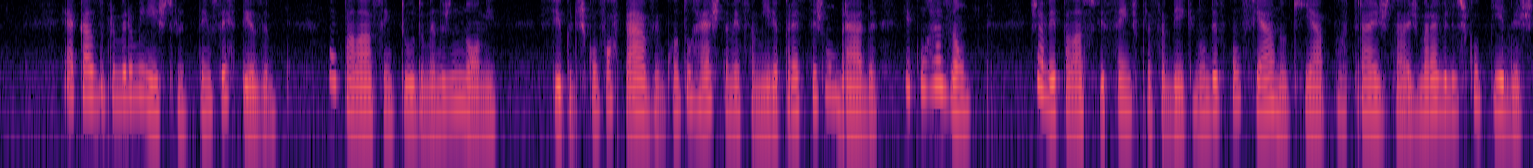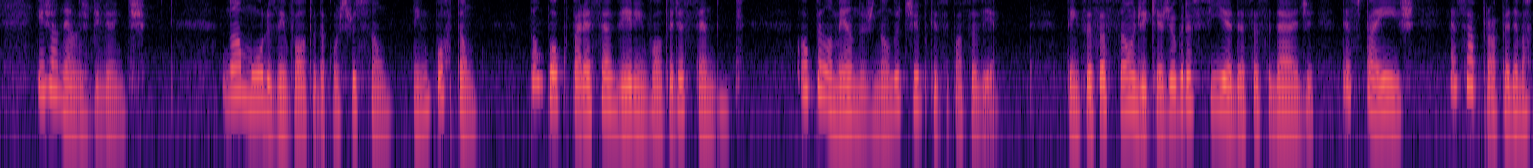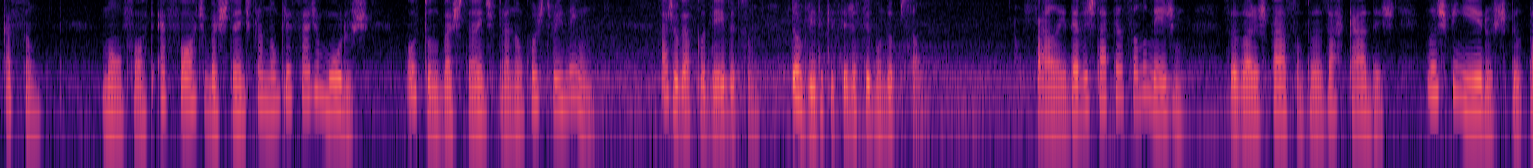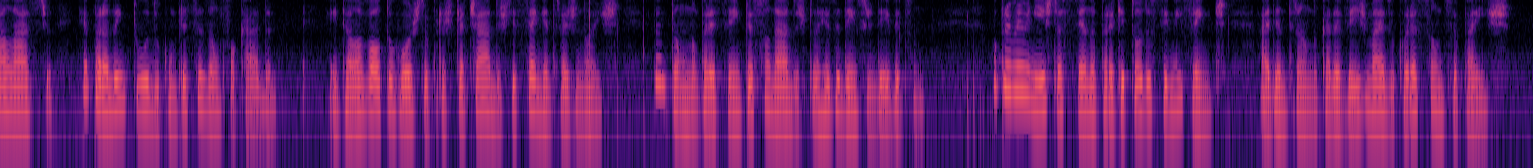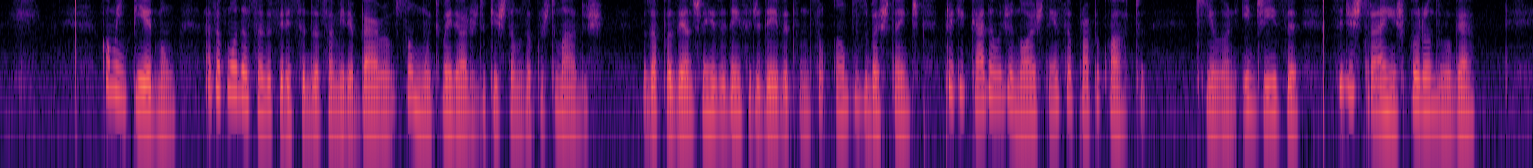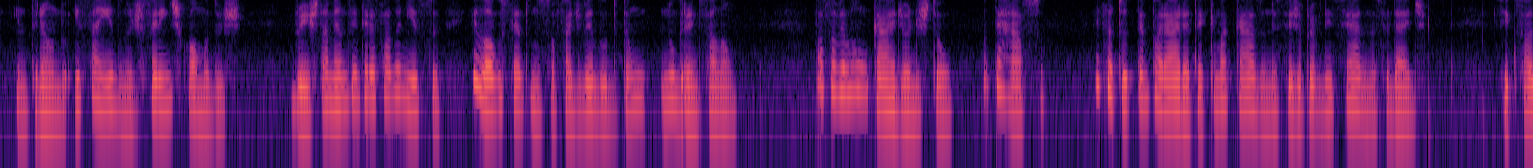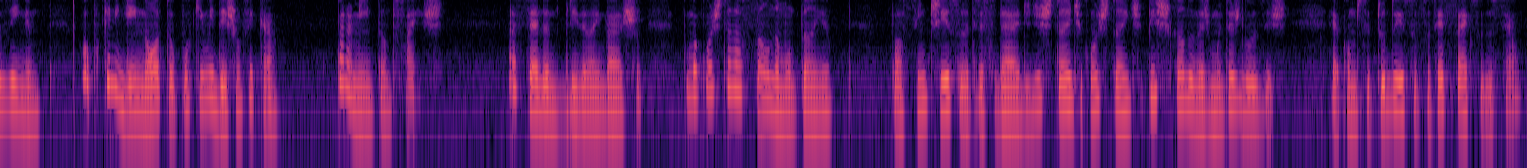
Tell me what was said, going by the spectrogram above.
É a casa do primeiro-ministro, tenho certeza. Um palácio em tudo, menos no nome. Fico desconfortável enquanto o resto da minha família parece deslumbrada, e com razão. Já vi palácio suficiente para saber que não devo confiar no que há por trás das maravilhas esculpidas e janelas brilhantes. Não há muros em volta da construção, nem um portão. Tampouco parece haver em volta de Ascendant. Ou pelo menos não do tipo que se possa ver. Tenho sensação de que a geografia dessa cidade, desse país, é sua própria demarcação. Montfort é forte bastante para não precisar de muros, ou tolo bastante para não construir nenhum. A jogar por Davidson, duvido que seja a segunda opção. Farley deve estar pensando o mesmo. Seus olhos passam pelas arcadas, pelos pinheiros, pelo palácio, reparando em tudo com precisão focada. Então ela volta o rosto para os prateados que seguem atrás de nós, tentando não parecer impressionados pela residência de Davidson. O primeiro-ministro acena para que todos sigam em frente, adentrando cada vez mais o coração de seu país. Como em Piedmont, as acomodações oferecidas à família Barrow são muito melhores do que estamos acostumados. Os aposentos na residência de Davidson são amplos o bastante para que cada um de nós tenha seu próprio quarto. Killorn e Giza se distraem explorando o lugar, entrando e saindo nos diferentes cômodos. Bree está menos interessado nisso e logo senta no sofá de veludo tão no grande salão. Posso ouvi-lo roncar de onde estou, no terraço, isso é tudo temporário até que uma casa nos seja providenciada na cidade. Fico sozinha, ou porque ninguém nota ou porque me deixam ficar. Para mim, tanto faz. A seda brilha lá embaixo, como uma constelação na montanha. Posso sentir sua eletricidade, distante e constante, piscando nas muitas luzes. É como se tudo isso fosse reflexo do céu.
